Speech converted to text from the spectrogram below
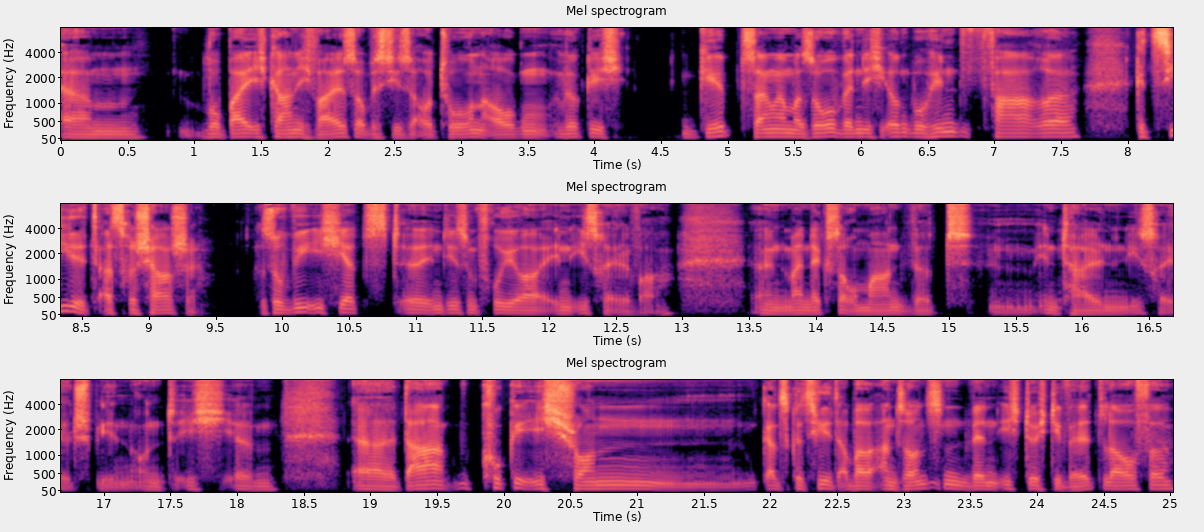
Ähm, wobei ich gar nicht weiß, ob es diese Autorenaugen wirklich gibt, sagen wir mal so, wenn ich irgendwo hinfahre, gezielt als Recherche so wie ich jetzt äh, in diesem Frühjahr in Israel war. Äh, mein nächster Roman wird ähm, in Teilen in Israel spielen. Und ich, ähm, äh, da gucke ich schon ganz gezielt. Aber ansonsten, wenn ich durch die Welt laufe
